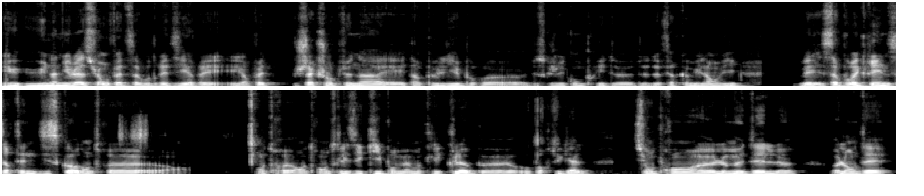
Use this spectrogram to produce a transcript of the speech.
une annulation, en fait, ça voudrait dire, et, en fait, chaque championnat est un peu libre, euh, de ce que j'ai compris, de, de, faire comme il a envie. Mais ça pourrait créer une certaine discorde entre, euh, entre, entre, entre les équipes, même entre les clubs au Portugal. Si on prend le modèle hollandais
